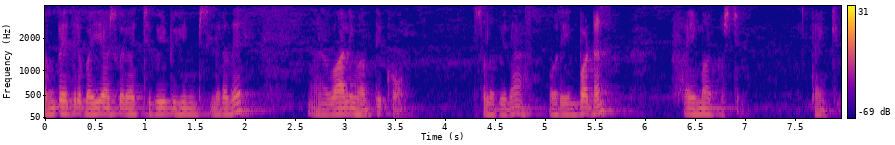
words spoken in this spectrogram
one by three pi r square h cube யூனிட்ஸுங்கிறது வால்யூம் ஆஃப் தி கோன் சொல்ல போய் தான். ஒரு important five mark question thank you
